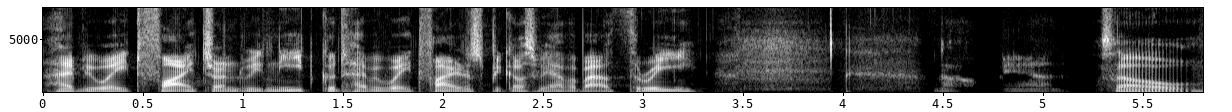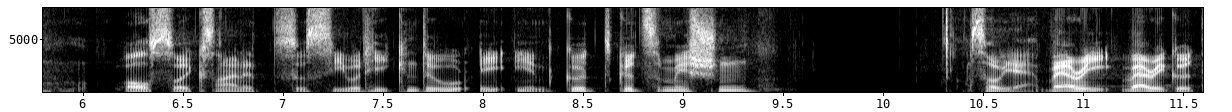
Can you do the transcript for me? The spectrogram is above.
heavyweight fighter, and we need good heavyweight fighters because we have about three. oh man So also excited to see what he can do in good good submission. So yeah, very very good.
